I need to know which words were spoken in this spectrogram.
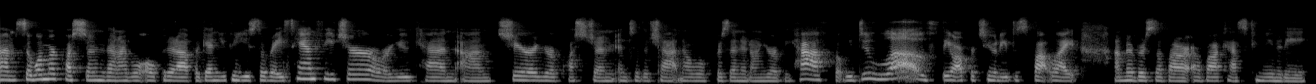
Um, so one more question, then I will open it up. Again, you can use the raise hand feature or you can um, share your question into the chat and I will present it on your behalf. But we do love the opportunity to spotlight uh, members of our, our podcast community.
